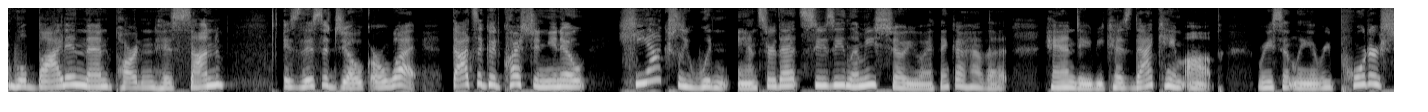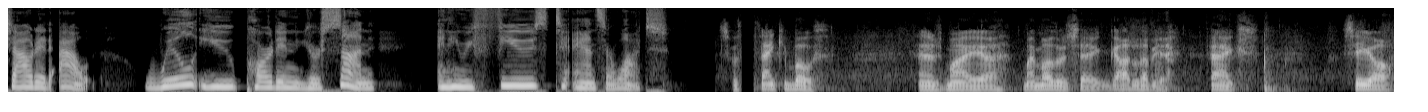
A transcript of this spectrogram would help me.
will Biden then pardon his son? Is this a joke or what? That's a good question. You know, he actually wouldn't answer that, Susie. Let me show you. I think I have that handy because that came up recently. A reporter shouted out, Will you pardon your son? And he refused to answer. Watch. So thank you both. And as my, uh, my mother would say, God love you. Thanks. See y'all.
